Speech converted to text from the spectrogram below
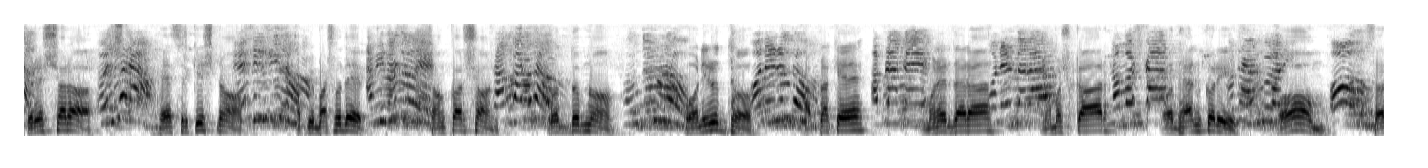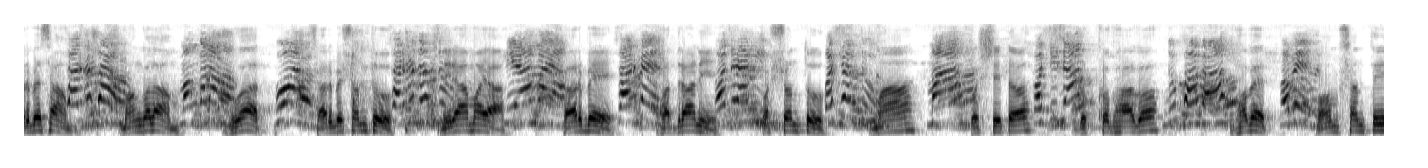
সুরেশ্বর হে শ্রীকৃষ্ণ আপনি বাসুদেব শঙ্কর্ষণ প্রদ্যুম্ন অনিরুদ্ধ। আপনাকে মনের দ্বারা নমস্কার ও ধ্যান করি। ওম। সর্বেশাম। মঙ্গলাম। ভুয়াত সর্বে সন্তু নিরাময়া। সর্বে। ভদ্রাণি। পশ্যন্তু। মা। পশ্চিত। দুঃখ ভাগ ভবেত ওম শান্তি।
